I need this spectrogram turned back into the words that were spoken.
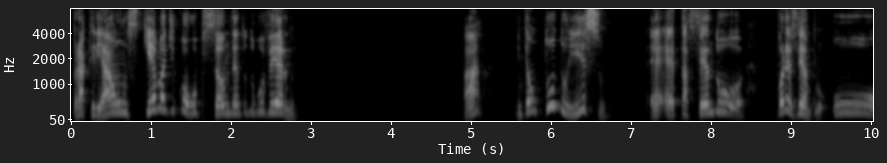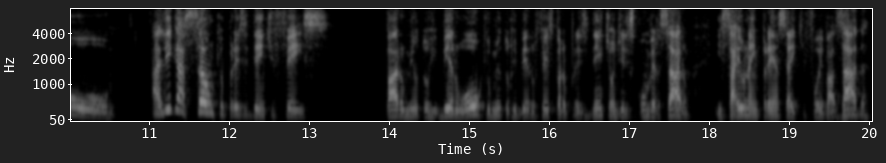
para criar um esquema de corrupção dentro do governo. Tá? Então, tudo isso está é, é, tá sendo. Por exemplo, o, a ligação que o presidente fez para o Milton Ribeiro, ou que o Milton Ribeiro fez para o presidente, onde eles conversaram e saiu na imprensa aí que foi vazada,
